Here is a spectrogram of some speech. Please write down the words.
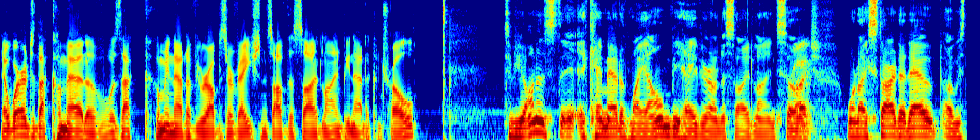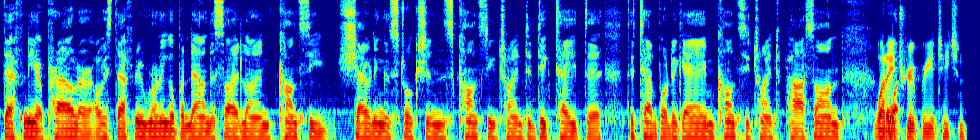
Now, where did that come out of? Was that coming out of your observations of the sideline being out of control? To be honest, it came out of my own behaviour on the sideline. So Right. when I started out, I was definitely a prowler. I was definitely running up and down the sideline, constantly shouting instructions, constantly trying to dictate the, the tempo of the game, constantly trying to pass on. What age group were you teaching?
